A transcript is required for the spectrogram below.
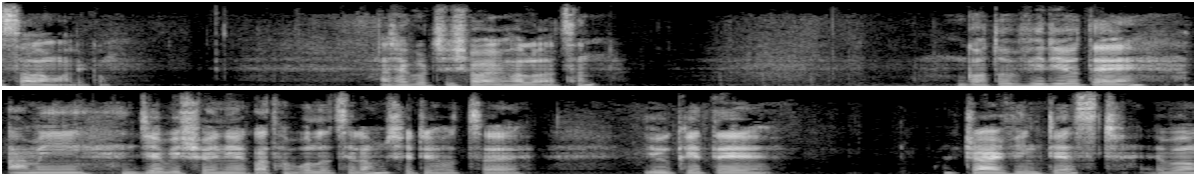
আসসালামু আলাইকুম। আশা করছি সবাই ভালো আছেন। গত ভিডিওতে আমি যে বিষয় নিয়ে কথা বলেছিলাম, সেটি হচ্ছে ইউকেতে ড্রাইভিং টেস্ট এবং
